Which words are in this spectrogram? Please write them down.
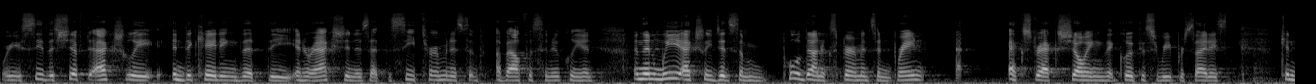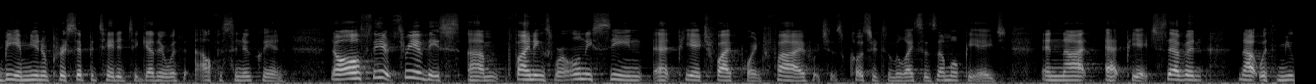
where you see the shift actually indicating that the interaction is at the C terminus of, of alpha-synuclein. And then we actually did some pull-down experiments in brain extracts showing that glucocerebrosidase can be immunoprecipitated together with alpha-synuclein. Now, all th three of these um, findings were only seen at pH 5.5, which is closer to the lysosomal pH, and not at pH 7, not with mu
